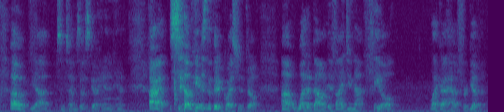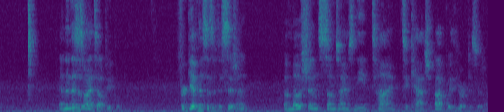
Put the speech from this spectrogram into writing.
oh yeah, sometimes those go hand in hand. All right, so here's the third question, Phil. Uh, what about if I do not feel like I have forgiven? And then this is what I tell people: forgiveness is a decision. Emotions sometimes need time to catch up with your decision.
